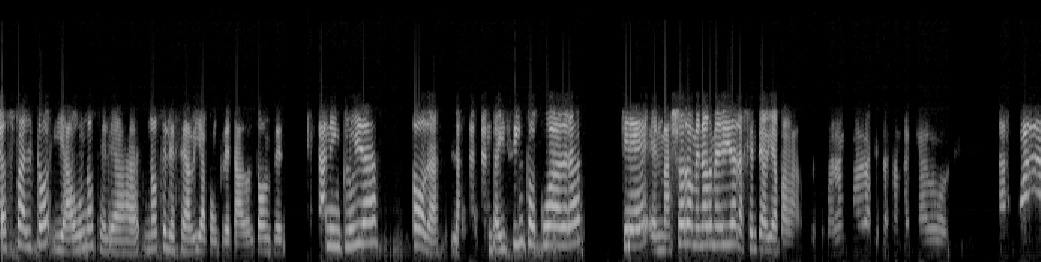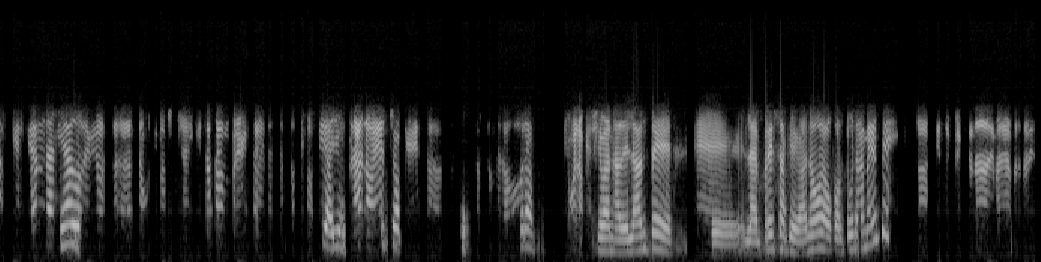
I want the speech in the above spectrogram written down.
de asfalto y aún no se, le ha- no se les había concretado. Entonces, están incluidas todas las 75 cuadras que en mayor o menor medida la gente había pagado. Se sumarán cuadras que ya se han dañado. Las cuadras que se han dañado debido a esta, última lluvia y que ya estaban previstas en el sí, hay un plano hecho que es la presentación de la obra, bueno, que llevan adelante eh, la empresa que ganó oportunamente y que está siendo inspeccionada de manera permanente.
